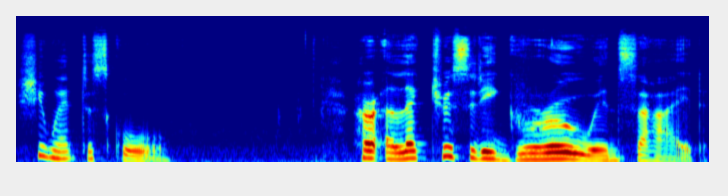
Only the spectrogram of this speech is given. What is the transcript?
She went to school. Her electricity grew inside.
